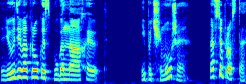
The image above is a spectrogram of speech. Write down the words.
Люди вокруг испуганно ахают. И почему же? А все просто.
